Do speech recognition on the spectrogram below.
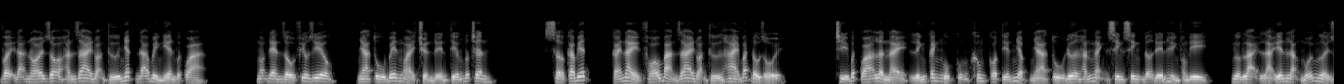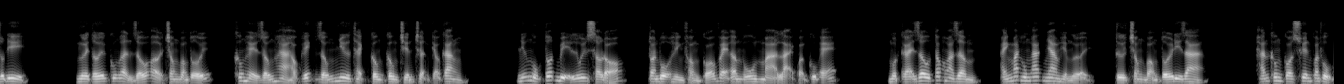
vậy đã nói do hắn giai đoạn thứ nhất đã bình yên vượt qua. Ngọn đèn dầu phiêu diêu, nhà tù bên ngoài chuyển đến tiếng bước chân. Sở ca biết, cái này phó bản giai đoạn thứ hai bắt đầu rồi. Chỉ bất quá lần này lính canh ngục cũng không có tiến nhập nhà tù đưa hắn ngạnh sinh sinh đỡ đến hình phòng đi, ngược lại là yên lặng mỗi người rút đi người tới cũng ẩn giấu ở trong bóng tối, không hề giống hà học kích giống như thạch công công chiến trận kéo căng. Những ngục tốt bị lui sau đó, toàn bộ hình phòng có vẻ âm u mà lại quặn cũ vẽ. Một cái râu tóc hoa dâm, ánh mắt hung ác nham hiểm người, từ trong bóng tối đi ra. Hắn không có xuyên quan phục,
